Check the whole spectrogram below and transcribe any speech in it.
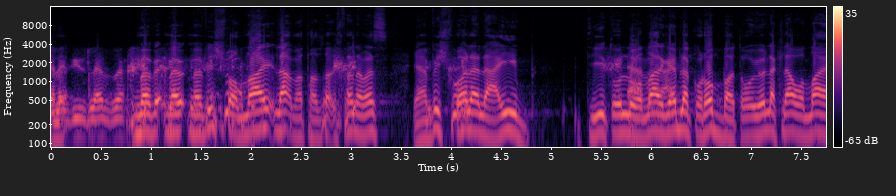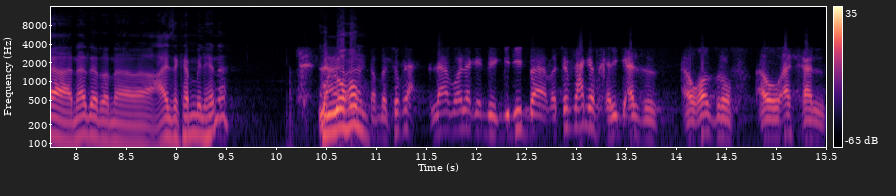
لذيذ ما. ما... ما فيش والله لا ما تهزرش. استنى بس يعني ما فيش ولا لعيب تيجي تقول له والله أنا جايب لك أوروبا تقول- يقول لك لا والله يا نادر أنا عايز أكمل هنا؟ كلهم؟ طب ما تشوف لي- لا بقول لك الجديد بقى لي حاجة في الخليج أزز أو أظرف أو أسهل؟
